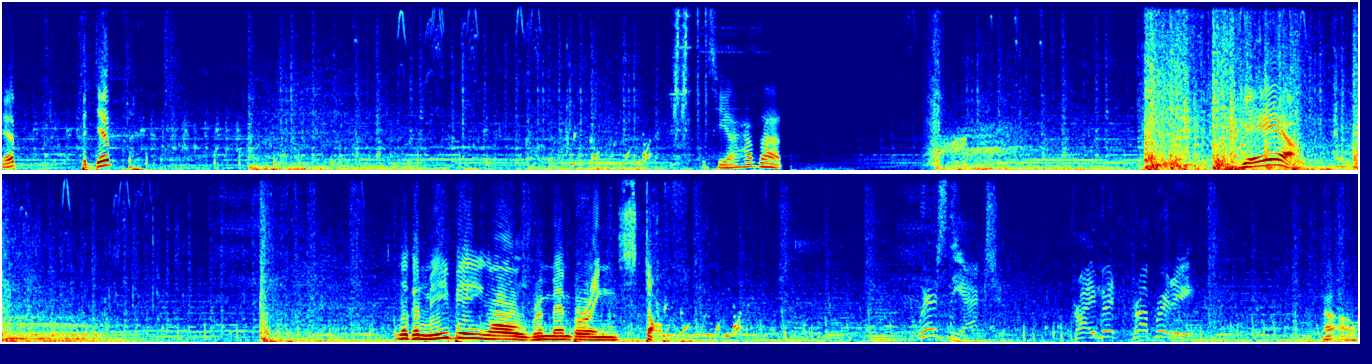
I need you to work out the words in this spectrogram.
Yep. But. Let's see, I have that. Yeah! Look at me being all remembering stuff. Where's the action? Private property. Uh-oh.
